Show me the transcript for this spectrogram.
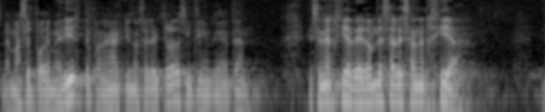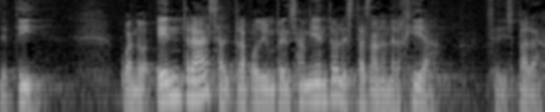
Además se puede medir, te ponen aquí unos electrodos y tienen que meter. Energía, ¿de dónde sale esa energía? De ti. Cuando entras al trapo de un pensamiento, le estás dando energía, se dispara.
